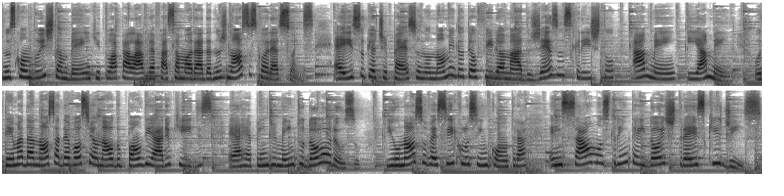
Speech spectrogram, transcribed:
Nos conduz também que tua palavra faça morada nos nossos corações. É isso que eu te peço no nome do teu filho amado Jesus Cristo. Amém e amém. O tema da nossa devocional do Pão Diário Kids é arrependimento doloroso. E o nosso versículo se encontra em Salmos 32, 3, que diz:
